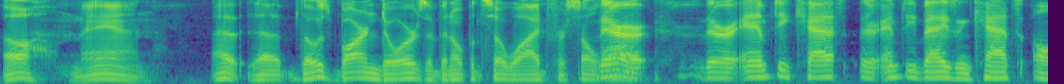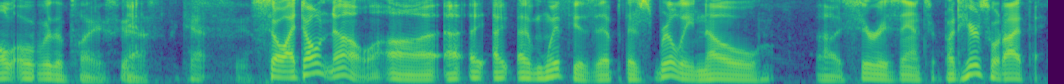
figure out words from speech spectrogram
oh man, uh, uh, those barn doors have been open so wide for so There long. are there are empty cats. There are empty bags and cats all over the place. Yes, the cat. Yes. So I don't know. Uh, I, I, I'm with you, Zip. There's really no uh, serious answer. But here's what I think.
